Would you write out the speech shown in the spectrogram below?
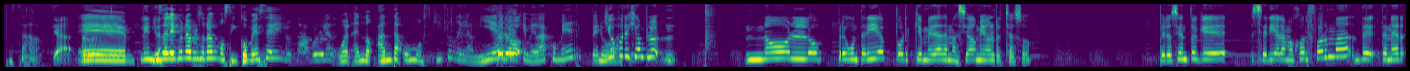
Pesada. Ya. Eh, yo salí con una persona como cinco meses y no estaba pololeando. Bueno, anda un mosquito de la mierda que me va a comer, pero... Yo, por ejemplo, no lo preguntaría porque me da demasiado miedo el rechazo. Pero siento que sería la mejor forma de tener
